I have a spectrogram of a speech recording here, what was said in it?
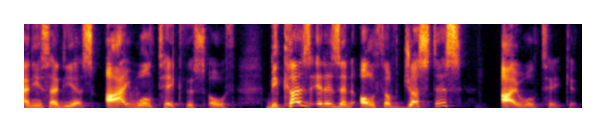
and he said, Yes, I will take this oath. Because it is an oath of justice, I will take it.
